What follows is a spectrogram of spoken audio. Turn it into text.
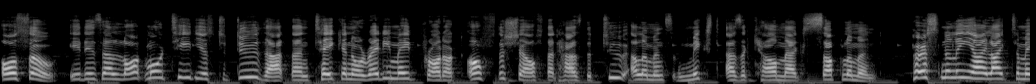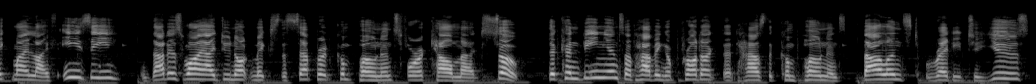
Also, it is a lot more tedious to do that than take an already made product off the shelf that has the two elements mixed as a CalMag supplement. Personally, I like to make my life easy. That is why I do not mix the separate components for a CalMag soap. The convenience of having a product that has the components balanced, ready to use,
